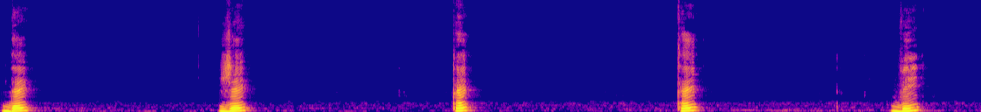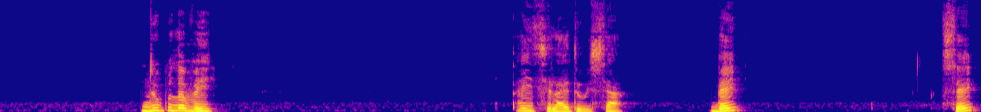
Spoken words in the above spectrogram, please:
D, G, P, T, V, W。大家一起来读一下：B, C,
